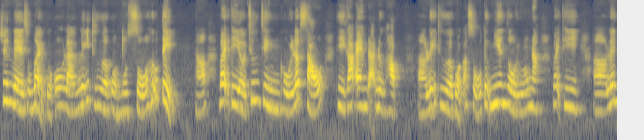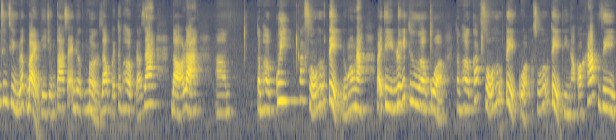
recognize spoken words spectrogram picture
Chuyên đề số 7 của cô là lũy thừa của một số hữu tỷ đó. Vậy thì ở chương trình khối lớp 6 thì các em đã được học uh, lũy thừa của các số tự nhiên rồi đúng không nào? Vậy thì uh, lên chương trình lớp 7 thì chúng ta sẽ được mở rộng cái tập hợp đó ra Đó là uh, tập hợp quy các số hữu tỉ đúng không nào? Vậy thì lũy thừa của tập hợp các số hữu tỉ của số hữu tỉ thì nó có khác gì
